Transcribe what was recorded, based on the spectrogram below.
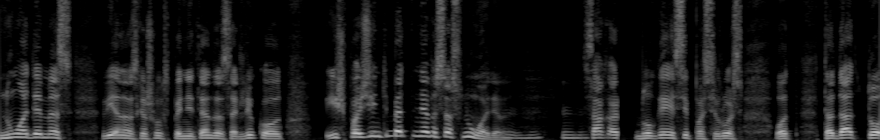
nuodėmės. Vienas kažkoks penitentas atliko išpažinti, bet ne visas nuodėmės. Mhm. Mhm. Sako, blogai esi pasiruošęs. O tada to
